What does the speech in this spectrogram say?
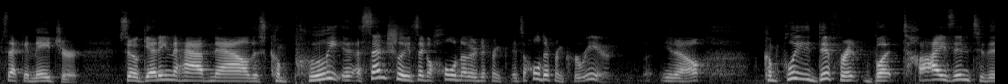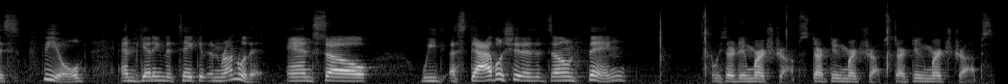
second nature. So getting to have now this complete, essentially, it's like a whole nother different, it's a whole different career, you know, completely different, but ties into this field and getting to take it and run with it. And so we establish it as its own thing. We start doing merch drops, start doing merch drops, start doing merch drops.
